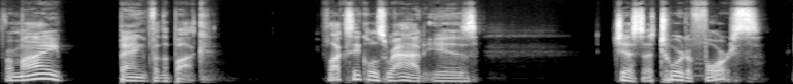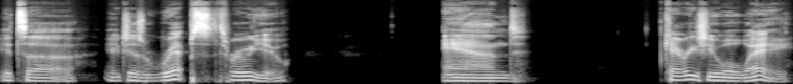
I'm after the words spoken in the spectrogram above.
for my bang for the buck, Flux equals rad is just a tour de force. It's a it just rips through you and carries you away,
